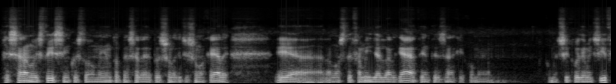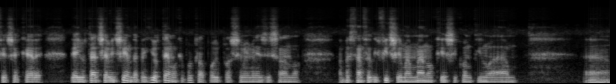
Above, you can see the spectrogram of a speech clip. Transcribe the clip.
pensare a noi stessi in questo momento, pensare alle persone che ci sono care e alle nostre famiglie allargate, intese anche come, come circolo di amicizia, cercare di aiutarci a vicenda, perché io temo che purtroppo i prossimi mesi saranno abbastanza difficili man mano che si continua a, a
